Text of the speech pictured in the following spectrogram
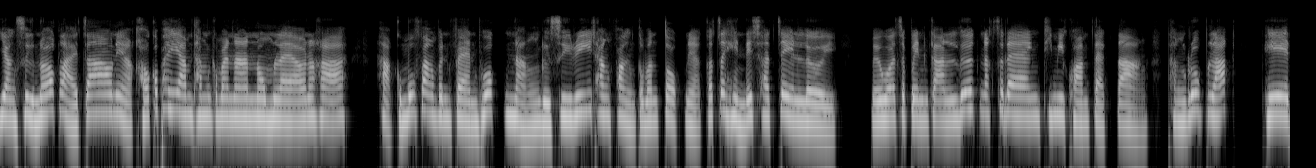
อย่างสื่อนอกหลายเจ้าเนี่ยเขาก็พยายามทำกันมานานนมแล้วนะคะ หากคุณผู้ฟังเป็นแฟนพวกหนังหรือซีรีส์ทางฝั่งตะวันตกเนี่ยก็จะเห็นได้ชัดเจนเลย ไม่ว่าจะเป็นการเลือกนักแสดงที่มีความแตกต่าง ทั้งรูปลักษณ์ เพศ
